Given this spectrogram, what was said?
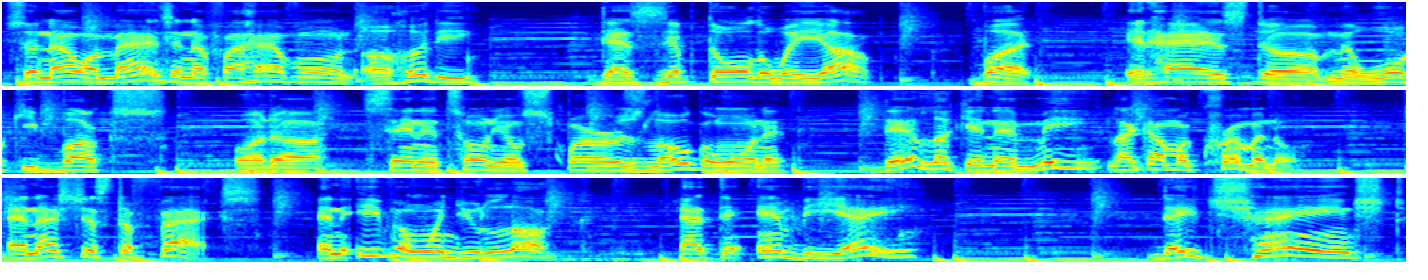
So now imagine if I have on a hoodie that's zipped all the way up, but it has the Milwaukee Bucks or the San Antonio Spurs logo on it. They're looking at me like I'm a criminal. And that's just the facts. And even when you look at the NBA, they changed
